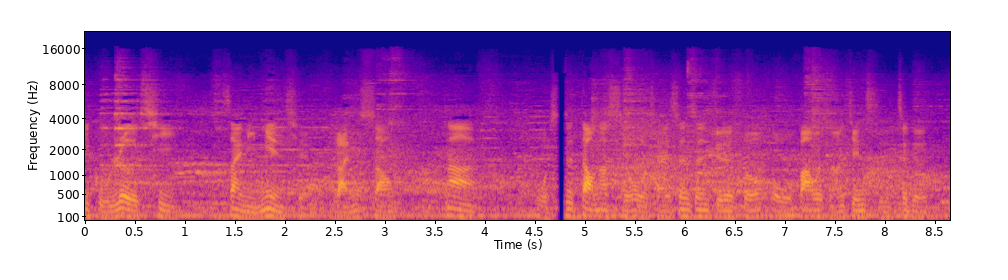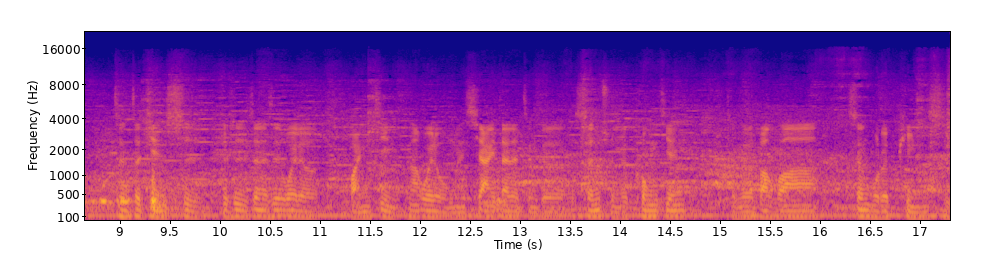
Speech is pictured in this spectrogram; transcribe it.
一股热气在你面前燃烧。那我是到那时候我才深深觉得说，哦，我爸为什么要坚持这个这这件事，就是真的是为了环境，那为了我们下一代的整个生存的空间。整个包括生活的品质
